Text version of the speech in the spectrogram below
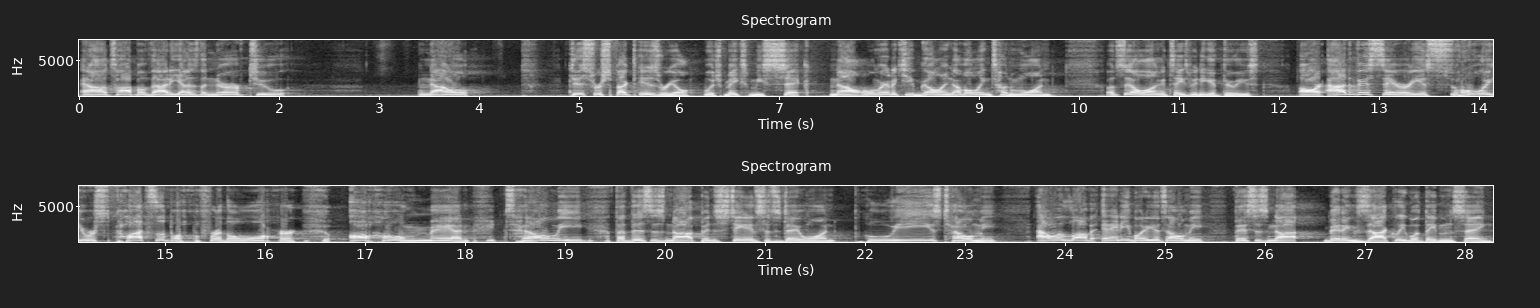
And on top of that, he has the nerve to now disrespect Israel, which makes me sick. Now, we're going to keep going. I've only done one. Let's see how long it takes me to get through these. Our adversary is solely responsible for the war. Oh man, tell me that this has not been stated since day one. Please tell me. I would love anybody to tell me this has not been exactly what they've been saying.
